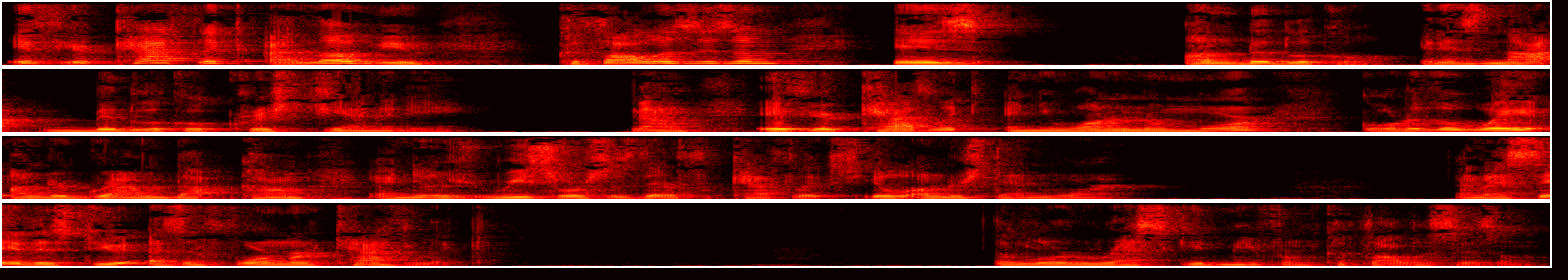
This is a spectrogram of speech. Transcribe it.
If you're Catholic, I love you. Catholicism is unbiblical. It is not biblical Christianity. Now, if you're Catholic and you want to know more, go to thewayunderground.com and there's resources there for Catholics. You'll understand more. And I say this to you as a former Catholic. The Lord rescued me from Catholicism.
